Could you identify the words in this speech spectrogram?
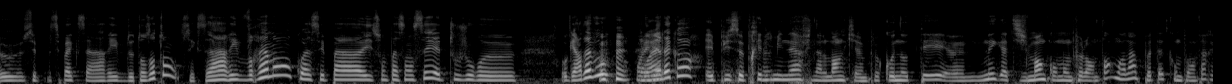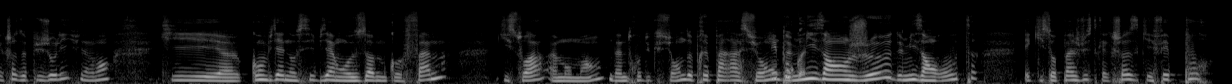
Euh, c'est pas que ça arrive de temps en temps. C'est que ça arrive vraiment quoi. C'est pas ils sont pas censés être toujours euh, au garde à vous. On est bien d'accord. Et puis ce préliminaire finalement qui est un peu connoté euh, négativement, comme on peut l'entendre là, peut-être qu'on peut en faire quelque chose de plus joli finalement, qui euh, convienne aussi bien aux hommes qu'aux femmes, qui soit un moment d'introduction, de préparation, de mise en jeu, de mise en route, et qui soit pas juste quelque chose qui est fait pour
